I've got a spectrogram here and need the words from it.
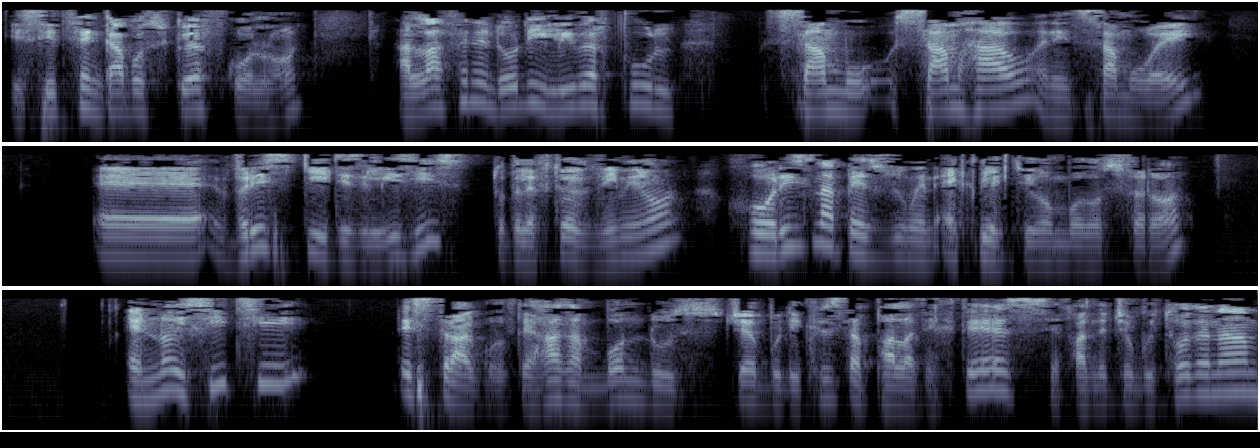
Η City είναι κάπως πιο εύκολο, αλλά φαίνεται ότι η Liverpool somehow and in some way ε, βρίσκει τις λύσεις το τελευταίο δίμηνο χωρίς να παίζουμε εκπληκτικό ποδοσφαιρό ενώ η City struggled. Έχασαν πόντους και από την Crystal Palace χτες, έφανε και από την Tottenham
